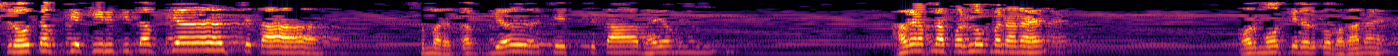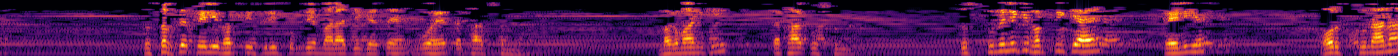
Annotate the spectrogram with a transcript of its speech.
श्रोतव्य कीर्तितव्य चिता स्मरतव्य चित्ता भयम। अगर अपना परलोक बनाना है और मौत के डर को भगाना है। तो सबसे पहली भक्ति श्री सुखदेव महाराज जी कहते हैं, वो है कथा सुनना। भगवान की कथा को सुनना। तो सुनने की भक्ति क्या है? पहली है, और सुनाना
